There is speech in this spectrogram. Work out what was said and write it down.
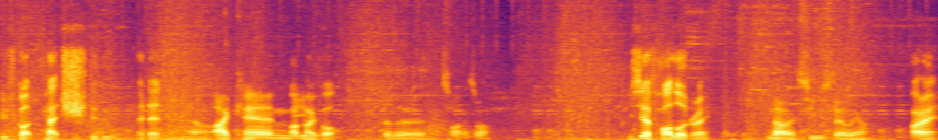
We've got patch to do, and then Uh, I can archive in- all. for the next one as well. You still have Hallowed, right? No, it's used earlier. Alright.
